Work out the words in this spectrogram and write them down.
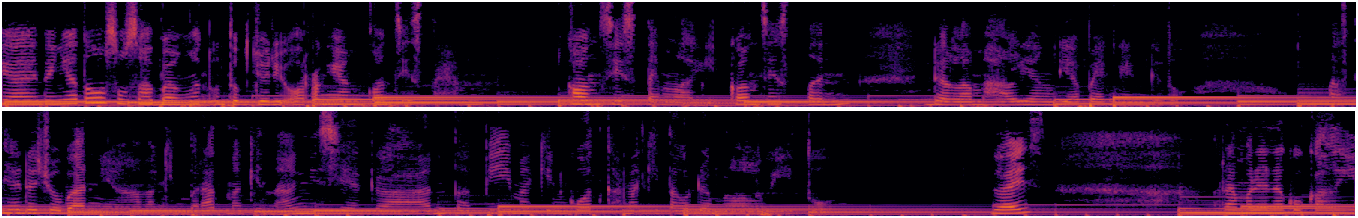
Ya intinya tuh susah banget untuk jadi orang yang konsisten konsisten lagi konsisten dalam hal yang dia pengen gitu. Pasti ada cobaannya makin berat makin nangis ya kan tapi makin kuat karena kita udah melalui itu. Guys Ramadan aku kali ini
